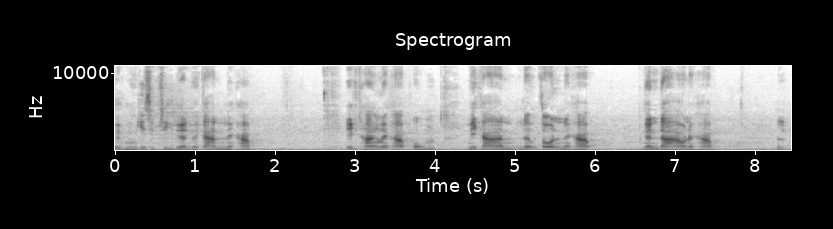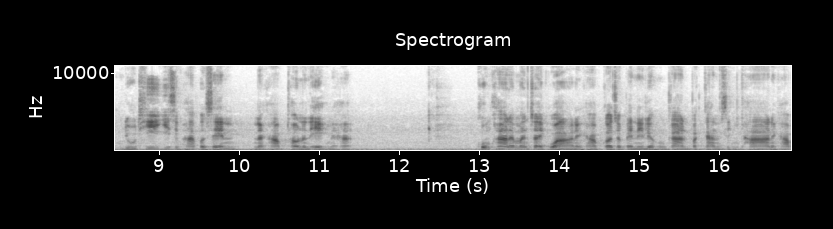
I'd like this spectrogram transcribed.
ถึง 24 เดือนด้วยกันนะครับ อีกทั้งนะครับผมมีการเริ่มต้นนะครับ เงินดาวน์นะครับ อยู่ที่ 25%นะครับ เท่านั้นเองนะฮะ คุ้มค่าและมั่นใจกว่านะครับก็จะเป็นในเรื่องของการประกันสินค้านะครับ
